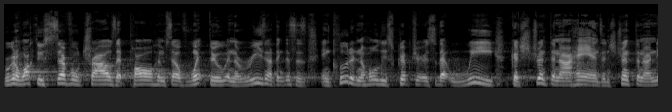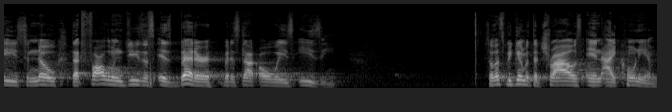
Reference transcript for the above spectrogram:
We're going to walk through several trials that Paul himself went through. And the reason I think this is included in the Holy Scripture is so that we could strengthen our hands and strengthen our knees to know that following Jesus is better, but it's not always easy. So let's begin with the trials in Iconium.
